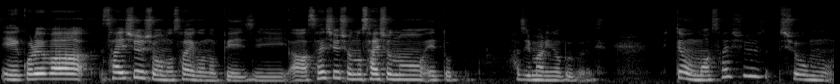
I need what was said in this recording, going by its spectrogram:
えー、これは最終章の最後のページ、あ、最終章の最初の、えっ、ー、と、始まりの部分です。でもまあ最終章も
